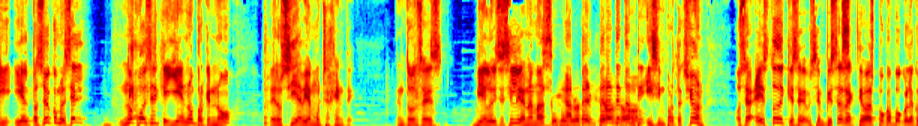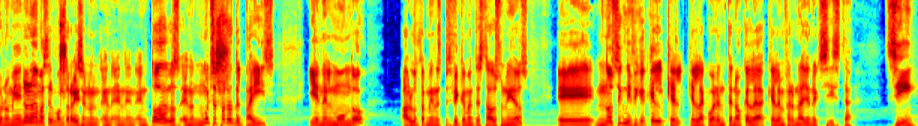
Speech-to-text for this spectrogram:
y- y el paseo comercial, no puedo decir que lleno, porque no, pero sí había mucha gente. Entonces, bien lo dice Silvia, nada más, ah, espérate ¿no? y sin protección. O sea, esto de que se, se empiece a reactivar poco a poco la economía, y no nada más en Monterrey, sino en, en- en- en todas los, en muchas partes del país y en el mundo, hablo también específicamente de Estados Unidos, eh, no significa que, el- que el- que la cuarentena o que la, que la enfermedad ya no exista. Sí,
